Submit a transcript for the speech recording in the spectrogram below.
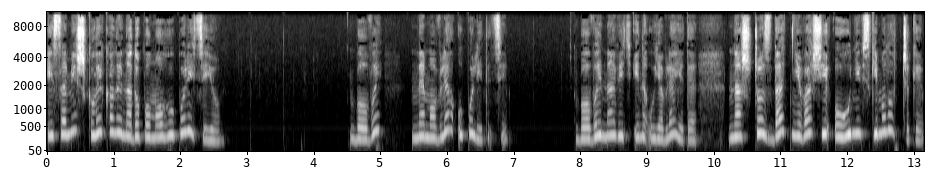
і самі ж кликали на допомогу поліцію. Бо ви немовля у політиці, бо ви навіть і не уявляєте, на що здатні ваші оунівські молодчики.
